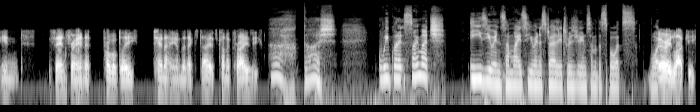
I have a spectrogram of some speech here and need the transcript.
in San Fran at probably 10 a.m. the next day. It's kind of crazy. Oh, gosh. We've got it so much easier in some ways here in Australia to resume some of the sports. What Very lucky.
